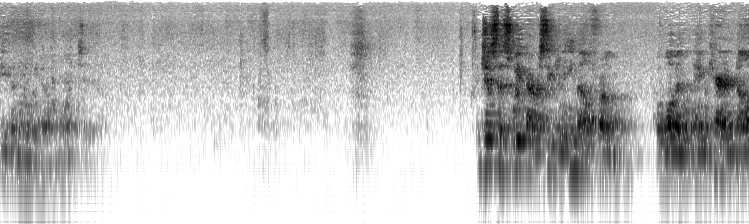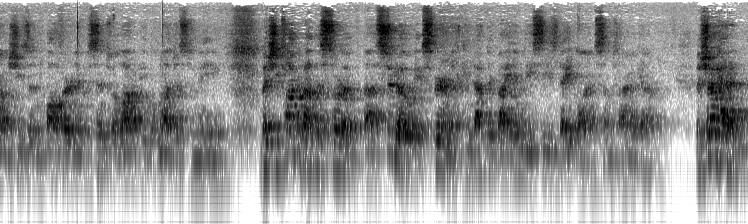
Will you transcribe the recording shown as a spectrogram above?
even when we don't want to. Just this week, I received an email from a woman named Karen Dawn. She's an author, and it was sent to a lot of people, not just to me. But she talked about this sort of uh, pseudo experiment conducted by NBC's Dateline some time ago. The show had an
